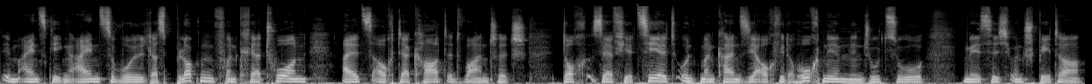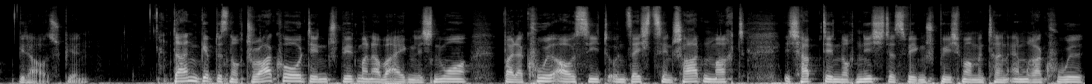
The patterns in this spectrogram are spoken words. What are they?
im 1 gegen 1 sowohl das Blocken von Kreaturen als auch der Card Advantage doch sehr viel zählt und man kann sie auch wieder hochnehmen, Ninjutsu-mäßig und später wieder ausspielen. Dann gibt es noch Draco, den spielt man aber eigentlich nur, weil er cool aussieht und 16 Schaden macht. Ich habe den noch nicht, deswegen spiele ich momentan Emra cool.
